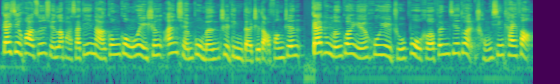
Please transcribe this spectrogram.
该计划遵循了帕萨蒂纳公共卫生安全部门制定的指导方针。该部门官员呼吁逐步和分阶段重新开放，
